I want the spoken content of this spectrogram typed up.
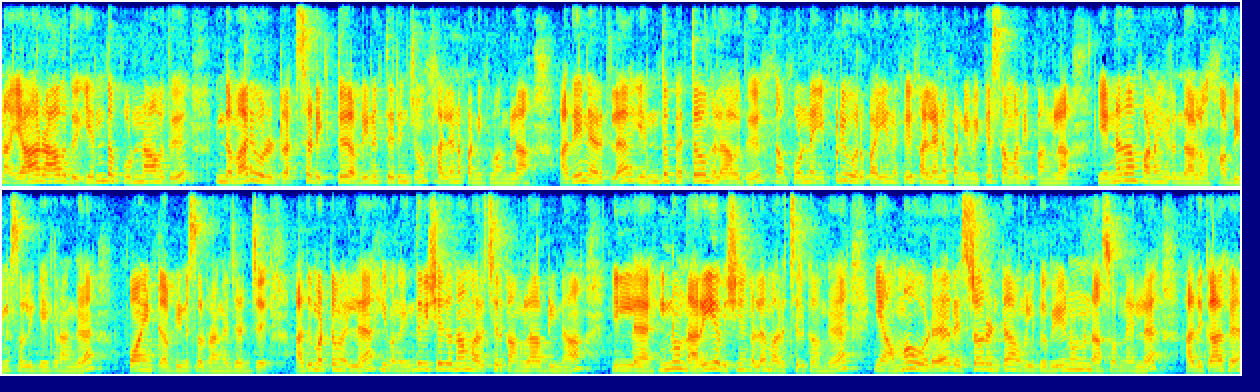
நான் யாராவது எந்த பொண்ணாவது இந்த மாதிரி ஒரு ட்ரக்ஸ் அடிக்ட்டு அப்படின்னு தெரிஞ்சும் கல்யாணம் பண்ணிக்குவாங்களா? அதே நேரத்தில் எந்த பெற்றவங்களாவது தான் பொண்ணை இப்படி ஒரு பையனுக்கு கல்யாணம் பண்ணி வைக்க சம்மதிப்பாங்களா? என்னதான் பணம் இருந்தாலும் அப்படின்னு சொல்லி கேட்குறாங்க பாயிண்ட் அப்படின்னு சொல்கிறாங்க ஜட்ஜு அது மட்டும் இல்லை இவங்க இந்த விஷயத்தை தான் மறைச்சிருக்காங்களா அப்படின்னா இல்லை இன்னும் நிறைய விஷயங்களை மறைச்சிருக்காங்க. என் அம்மாவோட ரெஸ்டாரண்ட்டை அவங்களுக்கு வேணும்னு நான் சொன்னேன்ல அதுக்காக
